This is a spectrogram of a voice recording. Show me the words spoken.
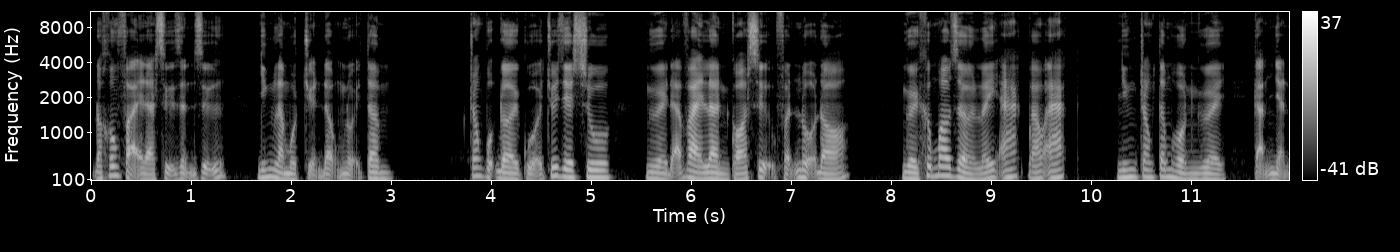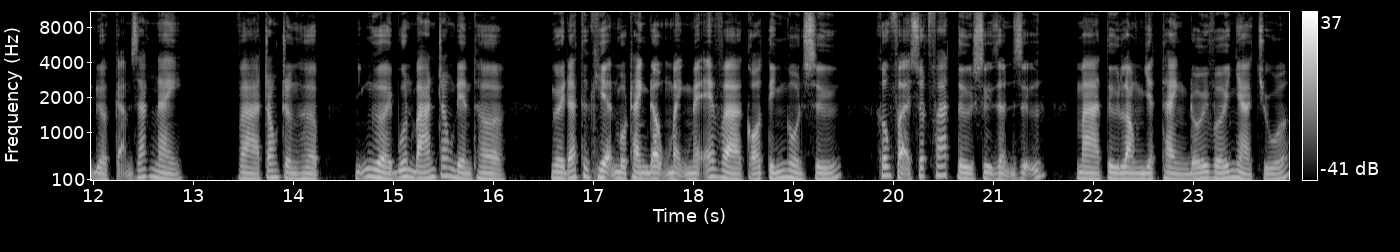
Đó không phải là sự giận dữ, nhưng là một chuyển động nội tâm. Trong cuộc đời của Chúa Giêsu, người đã vài lần có sự phẫn nộ đó. Người không bao giờ lấy ác báo ác, nhưng trong tâm hồn người cảm nhận được cảm giác này. Và trong trường hợp những người buôn bán trong đền thờ, người đã thực hiện một hành động mạnh mẽ và có tính ngôn sứ, không phải xuất phát từ sự giận dữ, mà từ lòng nhiệt thành đối với nhà Chúa.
